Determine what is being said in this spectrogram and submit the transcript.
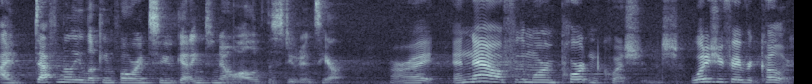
I'm definitely looking forward to getting to know all of the students here. All right, and now for the more important questions. What is your favorite color?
